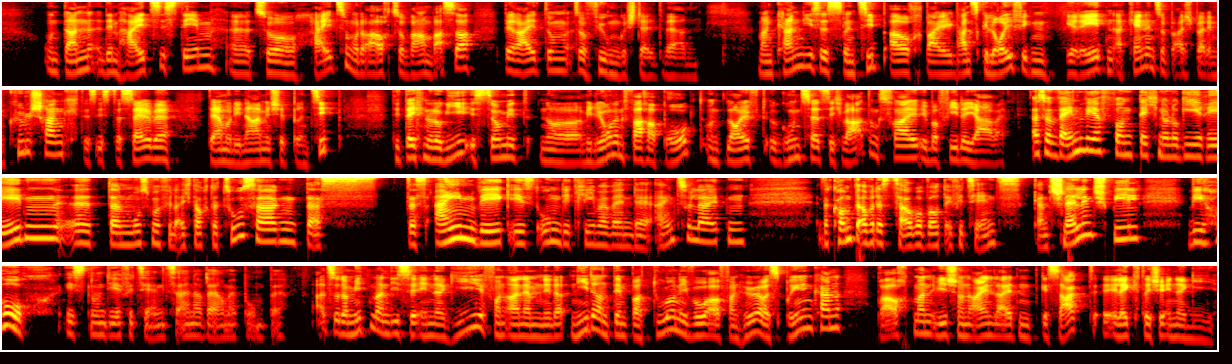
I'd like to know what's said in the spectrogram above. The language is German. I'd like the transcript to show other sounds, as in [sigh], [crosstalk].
und dann dem Heizsystem äh, zur Heizung oder auch zur Warmwasserbereitung zur Verfügung gestellt werden. Man kann dieses Prinzip auch bei ganz geläufigen Geräten erkennen, zum Beispiel bei dem Kühlschrank. Das ist dasselbe thermodynamische Prinzip. Die Technologie ist somit nur millionenfach erprobt und läuft grundsätzlich wartungsfrei über viele Jahre. Also wenn wir von Technologie reden, äh, dann muss man vielleicht auch dazu sagen, dass das ein Weg ist, um die Klimawende einzuleiten. Da kommt aber das Zauberwort Effizienz ganz schnell ins Spiel. Wie hoch ist nun die Effizienz einer Wärmepumpe? Also damit man diese Energie von einem niederen Temperaturniveau auf ein höheres bringen kann, braucht man, wie schon einleitend gesagt, elektrische Energie.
